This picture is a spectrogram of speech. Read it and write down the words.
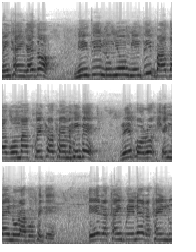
နိုင်ထိုင်ကြသော မြင့်သည့်လူမျိုးမြင့်သည့်ဘာသာကိုမှခွေးခရခရမဟင်းပဲရေဖို့တော့ရှိန်နိုင်နိုးရာဖို့ဖြစ်တယ်အေရခိုင်ပြည်နဲ့ရခိုင်လူ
